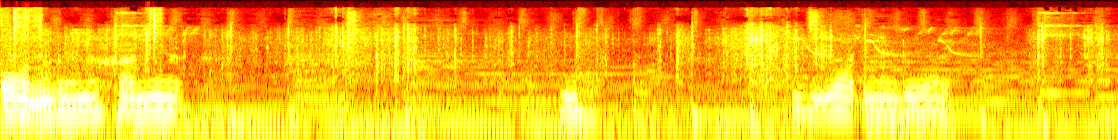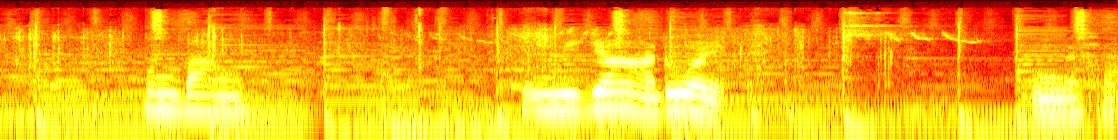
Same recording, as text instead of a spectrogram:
อ่อนๆเลยนะคะเนี่ยนี่ยอดนี้ด้วย มันบังมันมีหญ้าด้วย นี่นะคะ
